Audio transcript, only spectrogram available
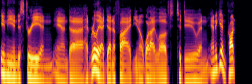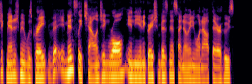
in the industry and and uh, had really identified you know what I loved to do. And and again project management was great immensely challenging role in the integration business. I know anyone out there who's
